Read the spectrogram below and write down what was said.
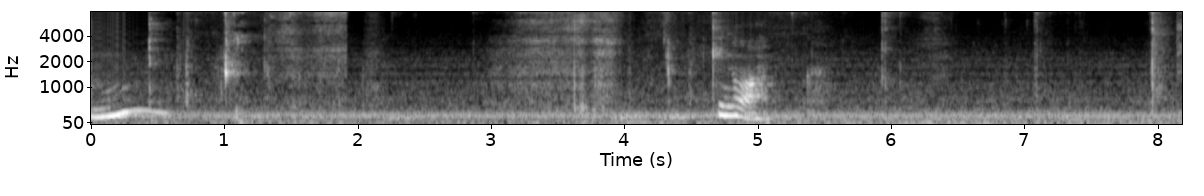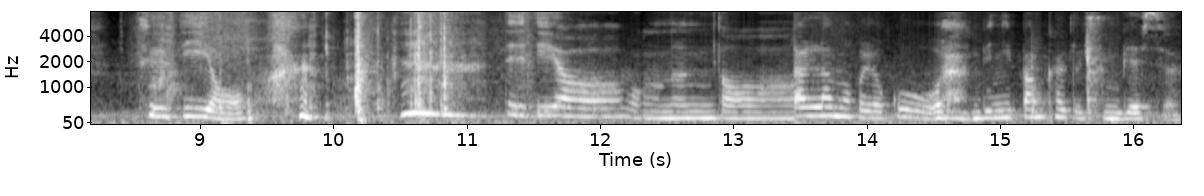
음. 키노아. 드디어. 드디어 먹는다. 잘라 먹으려고 미니 빵칼도 준비했어요.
